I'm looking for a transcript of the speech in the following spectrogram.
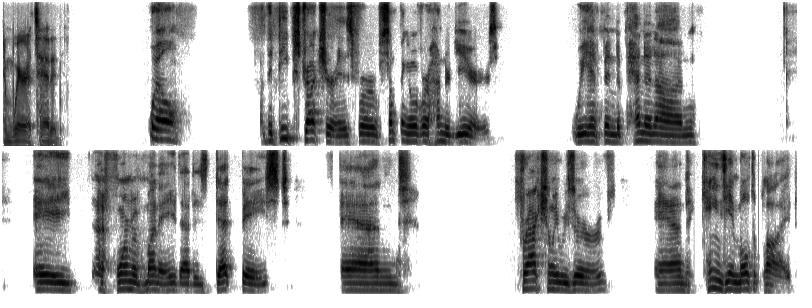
and where it's headed? Well, the deep structure is for something over 100 years, we have been dependent on a, a form of money that is debt based and fractionally reserved and Keynesian multiplied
